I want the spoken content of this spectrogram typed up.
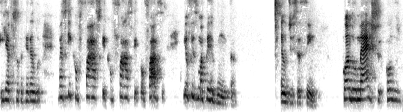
e a pessoa está querendo, mas o que, que eu faço, o que, que eu faço, o que, que eu faço? E eu fiz uma pergunta. Eu disse assim, quando o mestre, quando,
